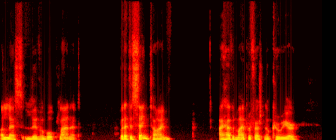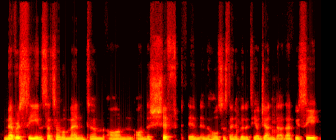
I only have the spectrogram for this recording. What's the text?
a less livable planet. But at the same time, I have in my professional career never seen such a momentum on on the shift in in the whole sustainability agenda that we see,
